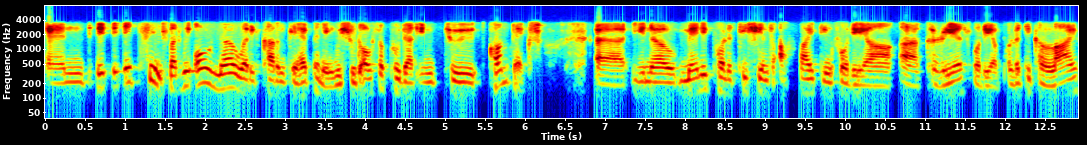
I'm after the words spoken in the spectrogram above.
And it, it, seems, but we all know what is currently happening. We should also put that into context. Uh, you know, many politicians are fighting for their uh, careers, for their political life.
